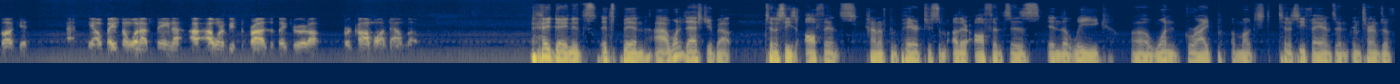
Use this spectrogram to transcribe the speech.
bucket, you know, based on what I've seen, I, I, to be surprised if they threw it up for Nkamhoua down low. Hey Dane, it's it's Ben. I wanted to ask you about Tennessee's offense kind of compared to some other offenses in the league. Uh, one gripe amongst Tennessee fans, and in, in terms of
